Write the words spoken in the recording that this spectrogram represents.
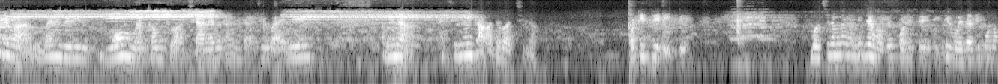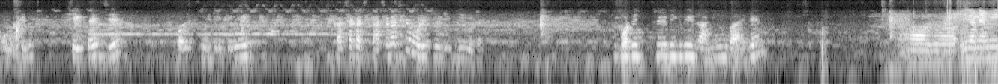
everyone, very very warm welcome to our channel and আজকে বাইরে আমি না অ্যাকচুয়ালি আমি তাকাতে পারছি না। ফর্টি থ্রি ডিগ্রি বলছিলাম না আমি যে হবে ফর্টি থ্রি ডিগ্রি ওয়েদার রিপোর্টও বলেছিল সেইটাই যে ফর্টি থ্রি ডিগ্রি কাছাকাছি কাছাকাছি ফর্টি থ্রি ডিগ্রি ওটা ফর্টি থ্রি ডিগ্রি রানিং বাইরে। আর এখানে আমি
